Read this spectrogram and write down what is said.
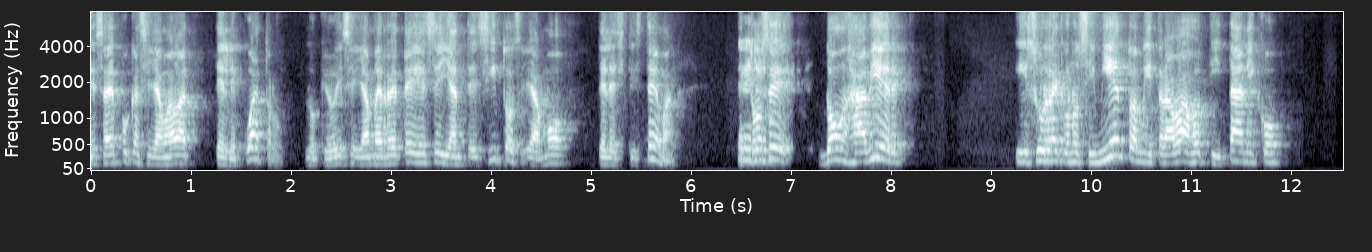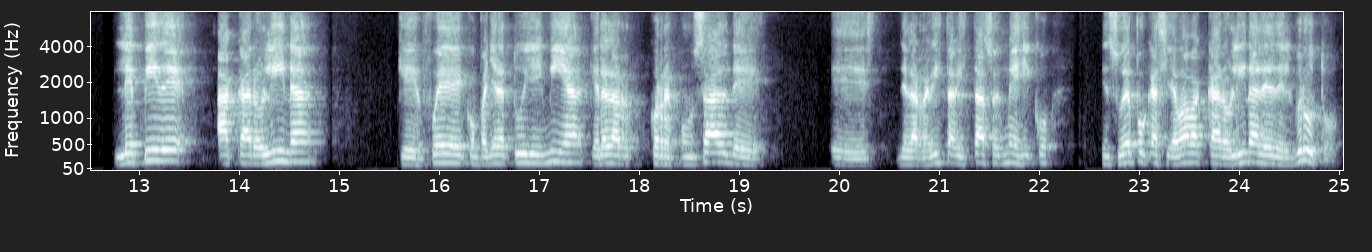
esa época se llamaba Tele 4, lo que hoy se llama RTS y antecito se llamó Telesistema. Entonces, don Javier y su reconocimiento a mi trabajo titánico, le pide a Carolina, que fue compañera tuya y mía, que era la corresponsal de, eh, de la revista Vistazo en México, en su época se llamaba Carolina de Del Bruto.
